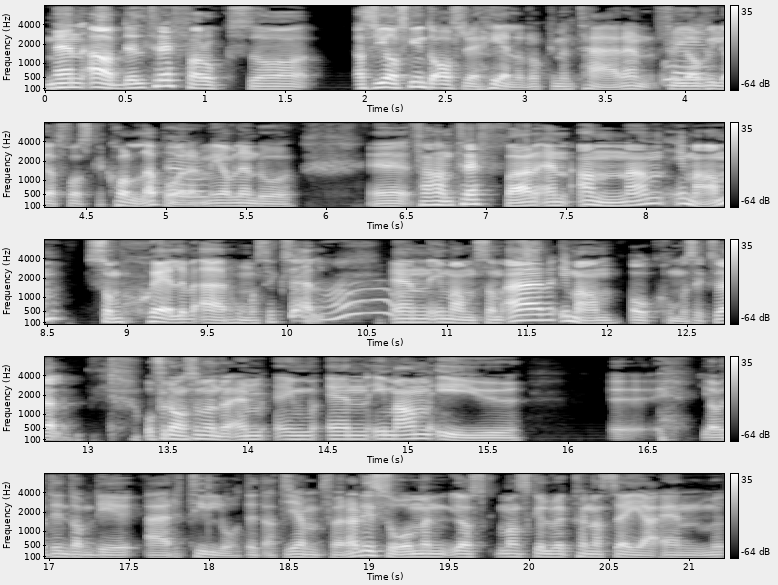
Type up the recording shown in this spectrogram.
Men Abdel träffar också, alltså jag ska ju inte avslöja hela dokumentären för Nej. jag vill ju att folk ska kolla på Ja. den, men jag vill ändå eh, för han träffar en annan imam som själv är homosexuell. Ah. En imam som är imam och homosexuell. Och för de som undrar, en, en, en imam är ju eh, jag vet inte om det är tillåtet att jämföra det så, men jag, man skulle väl kunna säga en eh,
